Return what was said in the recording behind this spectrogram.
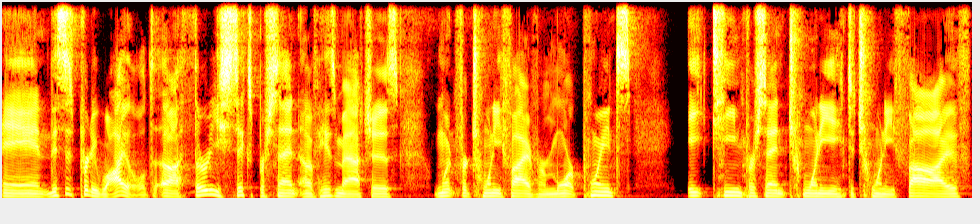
And this is pretty wild. Uh, 36% of his matches went for 25 or more points, 18% 20 to 25.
